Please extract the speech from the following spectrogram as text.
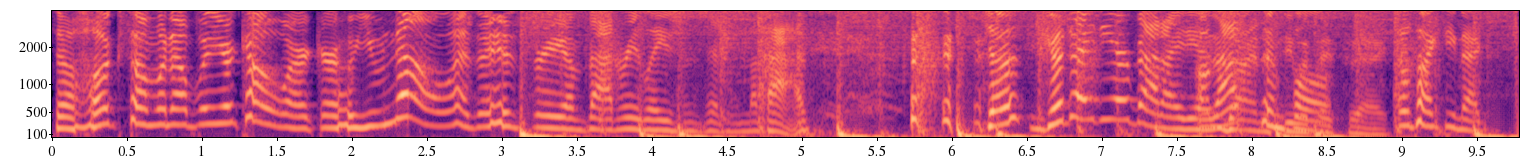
to hook someone up with your coworker who you know has a history of bad relationships in the past? Just good idea or bad idea? I'm That's dying to see simple. what they say. We'll talk to you next.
